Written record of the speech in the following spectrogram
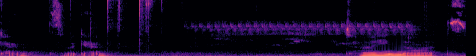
Okay, so again, tying knots.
